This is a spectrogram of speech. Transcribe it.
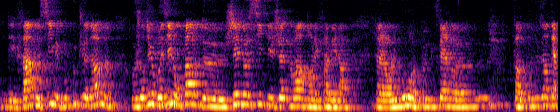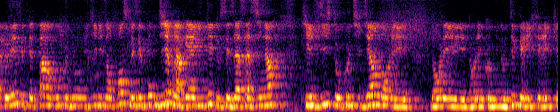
des femmes aussi, mais beaucoup de jeunes hommes. Aujourd'hui au Brésil, on parle de génocide des jeunes noirs dans les favelas. Alors le mot peut nous faire, euh, enfin peut nous interpeller. C'est peut-être pas un mot que nous on utilise en France, mais c'est pour dire la réalité de ces assassinats qui existent au quotidien dans les, dans les, dans les communautés périphériques.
